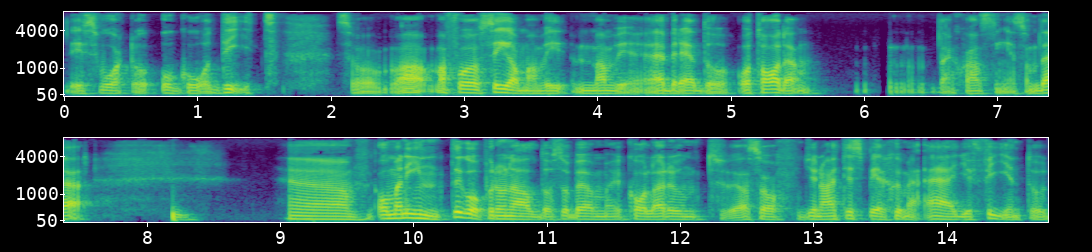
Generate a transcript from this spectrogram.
Det är svårt att, att gå dit. Så ja, man får se om man, vill, man är beredd att, att, ta den, den chansningen som det är. Uh, om man inte går på Ronaldo så behöver man ju kolla runt. Alltså, Uniteds spelschema är ju fint och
